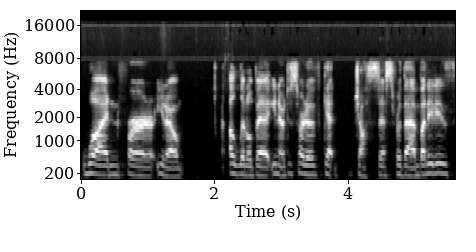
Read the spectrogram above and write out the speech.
won for you know a little bit, you know, to sort of get justice for them, but it is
